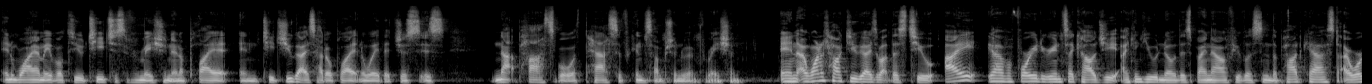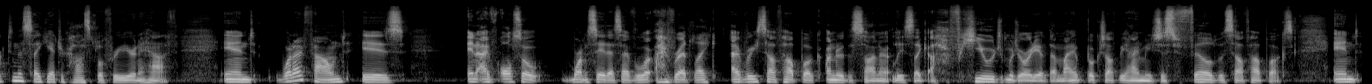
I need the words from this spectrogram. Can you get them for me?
and why I'm able to teach this information and apply it and teach you guys how to apply it in a way that just is not possible with passive consumption of information. And I want to talk to you guys about this too. I have a four year degree in psychology. I think you would know this by now if you've listened to the podcast. I worked in the psychiatric hospital for a year and a half. And what I found is, and I've also want to say this I've, le- I've read like every self help book under the sun, or at least like a huge majority of them. My bookshelf behind me is just filled with self help books. And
